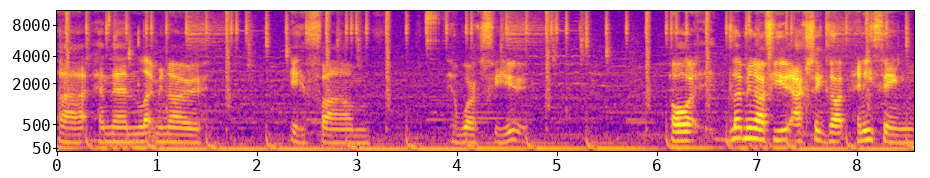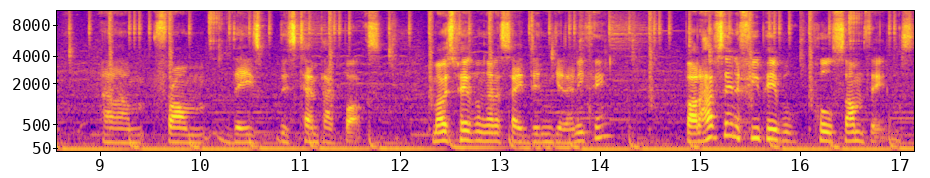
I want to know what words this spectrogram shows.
Uh, and then let me know if um, it works for you. Or let me know if you actually got anything um, from these this 10 pack box. Most people I'm going to say didn't get anything, but I have seen a few people pull some things.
